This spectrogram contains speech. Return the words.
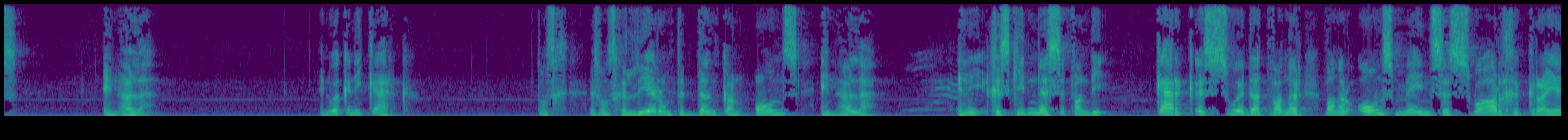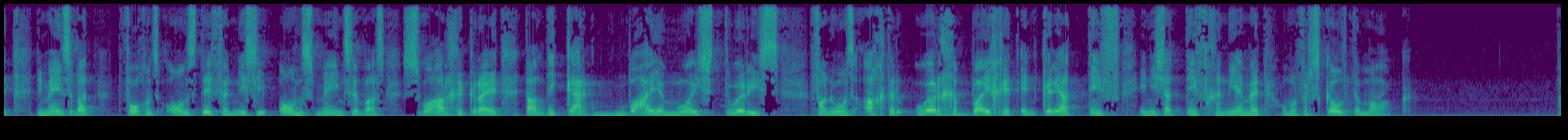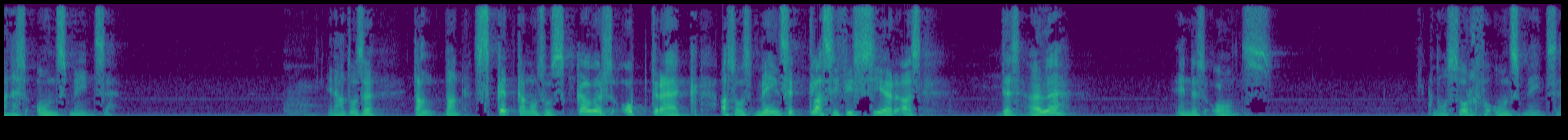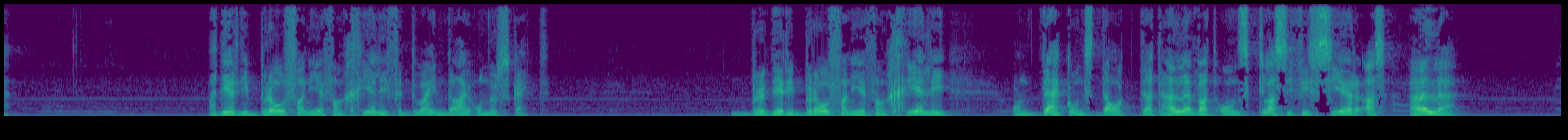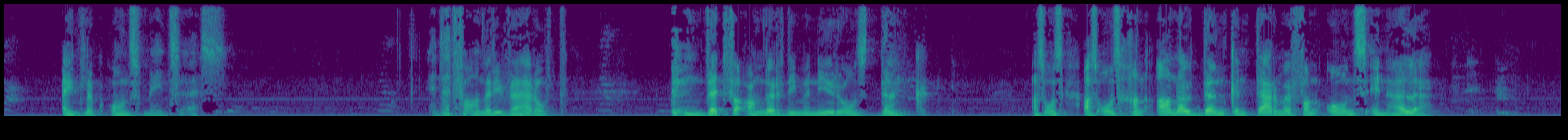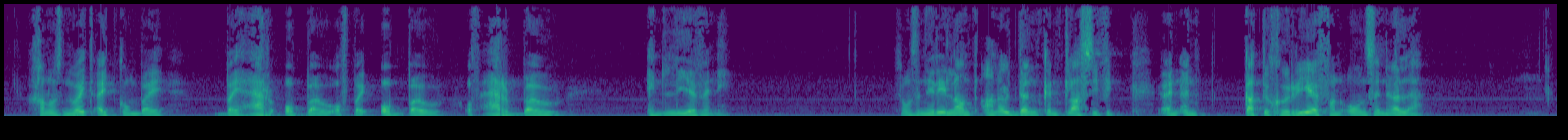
en hulle. En ook in die kerk. Ons is ons geleer om te dink aan ons en hulle. En die geskiedenis van die kerk is so dat wanneer wanneer ons mense swaar gekry het, die mense wat volgens ons definisie ons mense was, swaar gekry het, dan die kerk baie mooi stories van hoe ons agteroor gebuig het en kreatief inisiatief geneem het om 'n verskil te maak. Want is ons mense. En dan ons 'n dan dan skit kan ons ons skouers optrek as ons mense klassifiseer as dis hulle en dis ons. En ons sorg vir ons mense. Maar deur die bril van die evangelie verdwyn daai onderskeid. Deur die bril van die evangelie ontdek ons dalk dat hulle wat ons klassifiseer as hulle eintlik ons mense is. En dit verander die wêreld. dit verander die manier hoe ons dink. As ons as ons gaan aanhou dink in terme van ons en hulle, gaan ons nooit uitkom by by heropbou of by opbou of herbou en lewe nie. As ons in hierdie land aanhou dink in klassifik in in kategorieë van ons en hulle,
